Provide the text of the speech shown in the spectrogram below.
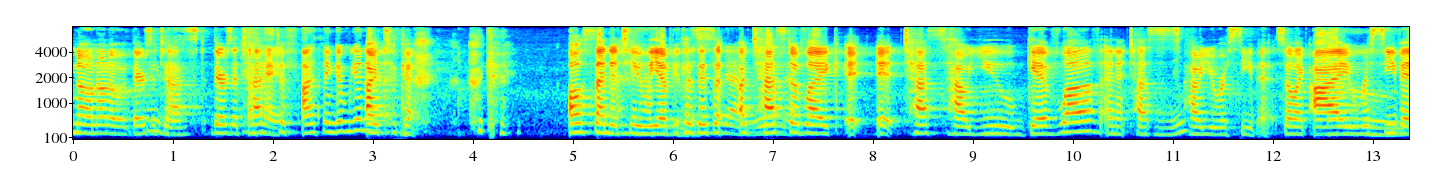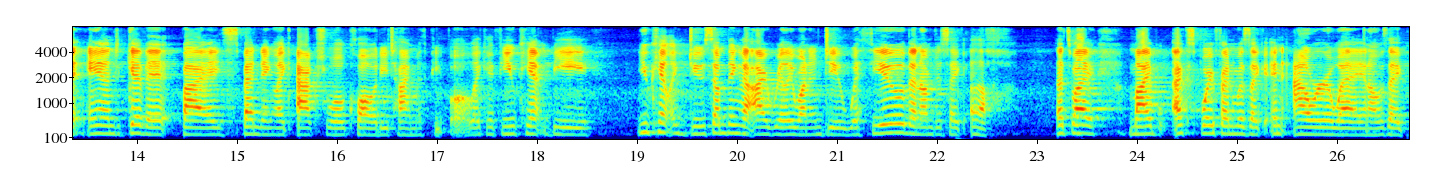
No, no, no. There's Maybe. a test. There's a test. Okay, If I think I'm gonna. I took it. Okay. I'll send it to you, gonna have Lia, to because this. it's a, Yeah, a test of like it, it tests how you give love and it tests Mm-hmm. how you receive it. So like I Oh. receive it and give it by spending like actual quality time with people. Like if you can't be you can't like do something that I really want to do with you, then I'm just like, ugh. That's why my ex boyfriend was like an hour away, and I was like,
